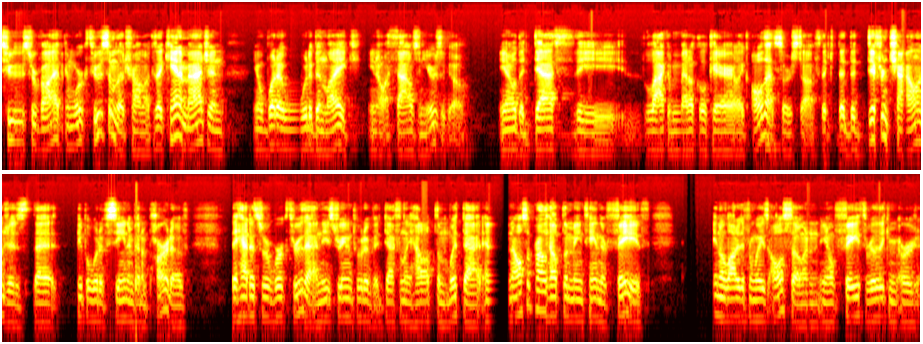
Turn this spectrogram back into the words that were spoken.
to survive and work through some of the trauma because I can't imagine you know what it would have been like you know a thousand years ago. You know the death the lack of medical care like all that sort of stuff. The, the, the, different challenges that people would have seen and been a part of they had to sort of work through that. And these dreams would have definitely helped them with that. And, and also probably helped them maintain their faith in a lot of different ways also. And you know faith really can or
